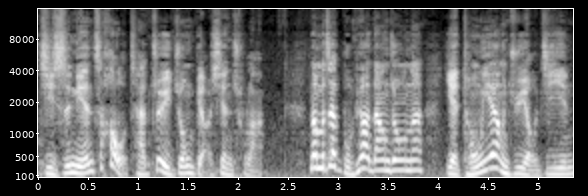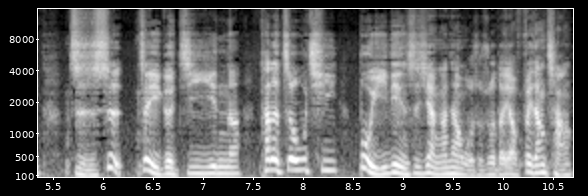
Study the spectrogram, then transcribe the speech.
几十年之后才最终表现出来。那么在股票当中呢，也同样具有基因，只是这一个基因呢，它的周期不一定是像刚才我所说的要非常长，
